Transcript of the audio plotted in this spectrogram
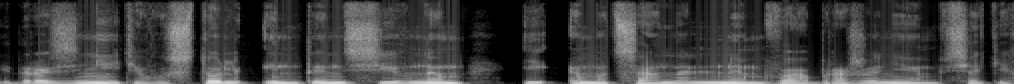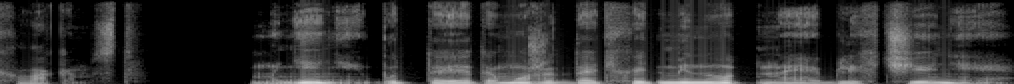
и дразнить его столь интенсивным и эмоциональным воображением всяких лакомств. Мнение, будто это может дать хоть минутное облегчение,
